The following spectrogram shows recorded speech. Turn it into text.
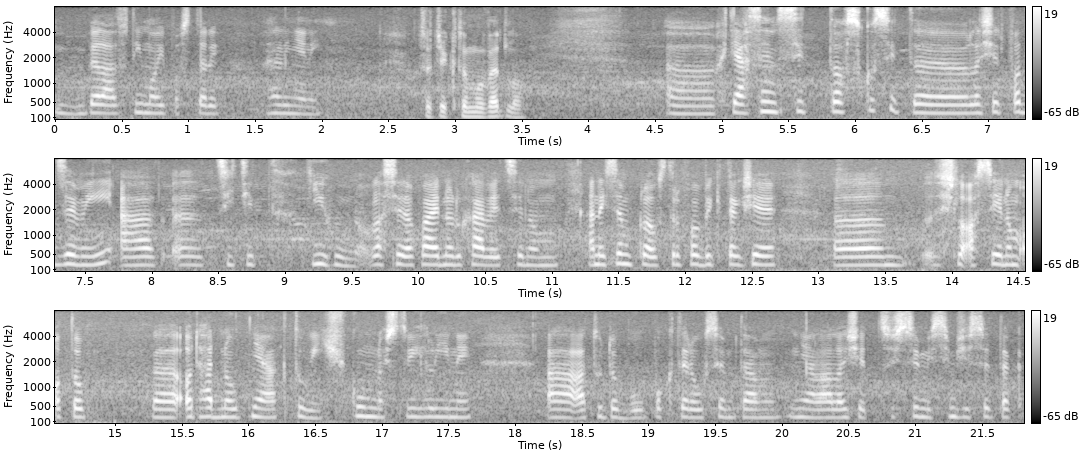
byla v té mojí posteli hliněný. Co tě k tomu vedlo? Uh, chtěla jsem si to zkusit, uh, ležet pod zemí a uh, cítit tíhu. No. Vlastně taková jednoduchá věc jenom. A nejsem klaustrofobik, takže šlo asi jenom o to odhadnout nějak tu výšku, množství hlíny a, a tu dobu, po kterou jsem tam měla ležet, což si myslím, že se tak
